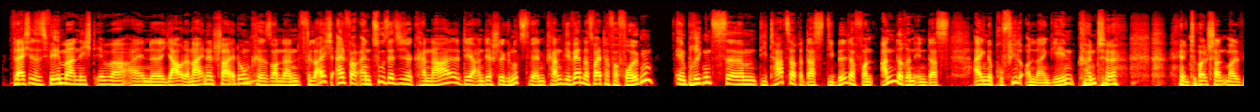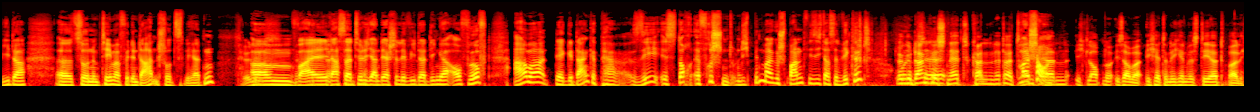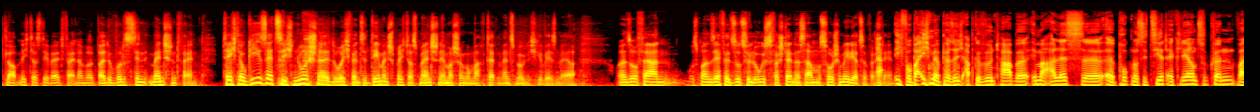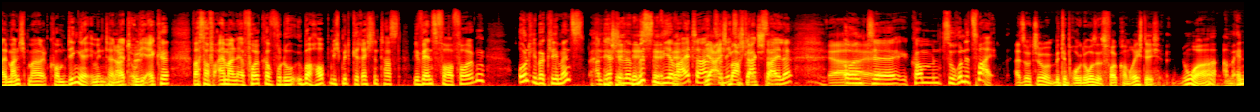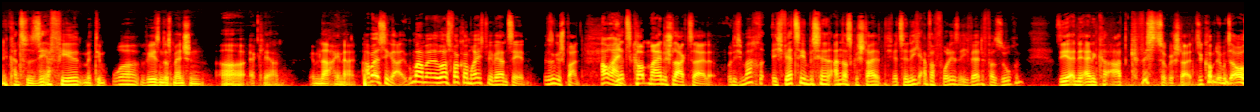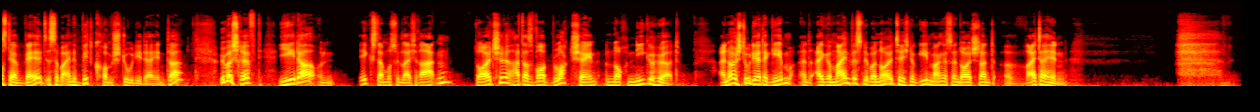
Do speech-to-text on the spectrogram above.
Vielleicht ist es wie immer nicht immer eine Ja- oder Nein-Entscheidung, mhm. sondern vielleicht einfach ein zusätzlicher Kanal, der an der Stelle genutzt werden kann. Wir werden das weiter verfolgen. Übrigens, ähm, die Tatsache, dass die Bilder von anderen in das eigene Profil online gehen, könnte in Deutschland mal wieder äh, zu einem Thema für den Datenschutz werden, ähm, weil das natürlich an der Stelle wieder Dinge aufwirft. Aber der Gedanke per se ist doch erfrischend und ich bin mal gespannt, wie sich das entwickelt. Der und, Gedanke äh, ist nett, kann ein netter Trend werden. Ich glaube nur, ich sage, ich hätte nicht investiert, weil ich glaube nicht, dass die Welt verändern wird, weil du würdest den Menschen verändern. Technologie setzt sich nur schnell durch, wenn sie dem entspricht, was Menschen immer schon gemacht hätten, wenn es möglich gewesen wäre. Und insofern muss man sehr viel soziologisches Verständnis haben, um Social Media zu verstehen. Ja, ich, wobei ich mir persönlich abgewöhnt habe, immer alles äh, prognostiziert erklären zu können, weil manchmal kommen Dinge im Internet Natürlich. um die Ecke, was auf einmal einen Erfolg hat, wo du überhaupt nicht mitgerechnet hast. Wir werden es verfolgen. Und lieber Clemens, an der Stelle müssen wir weiter ja, zur nächsten Schlagzeile ja, und. Äh, kommen zu Runde zwei. Also mit der Prognose ist vollkommen richtig. Nur am Ende kannst du sehr viel mit dem Urwesen des Menschen äh, erklären im Nachhinein. Aber ist egal. Guck mal, du hast vollkommen recht, wir werden sehen. Wir sind gespannt. Hau rein. Jetzt kommt meine Schlagzeile. Und ich mache, ich werde sie ein bisschen anders gestalten. Ich werde sie nicht einfach vorlesen, ich werde versuchen, sie in eine Art Quiz zu gestalten. Sie kommt übrigens aus der Welt, ist aber eine Bitkom-Studie dahinter. Überschrift, jeder, und X, da musst du gleich raten, Deutsche hat das Wort Blockchain noch nie gehört. Eine neue Studie hat ergeben, Allgemeinwissen über neue Technologien mangelt in Deutschland weiterhin.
